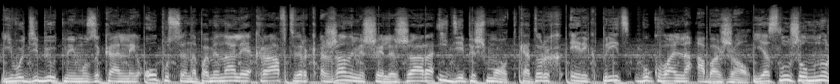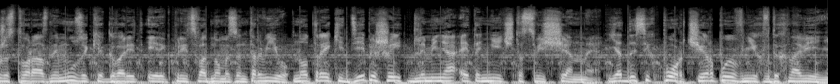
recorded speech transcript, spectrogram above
Его дебютные музыкальные опусы напоминали Крафтверк, Жана Мишеля Жара и Depeche Mode, которых Эрик Приц буквально обожал. «Я слушал множество разной музыки», — говорит Эрик Приц в одном из интервью, «но треки Депишей для меня это нечто священное. Я до сих пор черпаю в них вдохновение.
